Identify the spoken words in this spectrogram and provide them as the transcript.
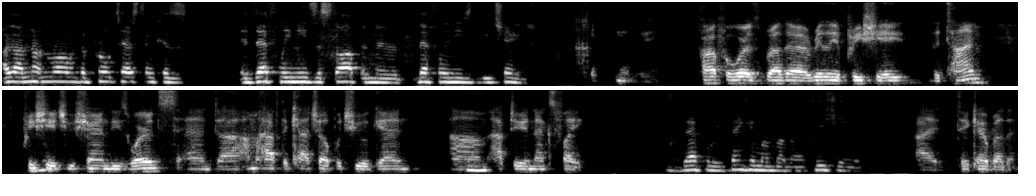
I got nothing wrong with the protesting because it definitely needs to stop and there definitely needs to be change. Powerful words, brother. I really appreciate the time. Appreciate you sharing these words, and uh, I'm gonna have to catch up with you again um, mm-hmm. after your next fight. Definitely. Thank you, my brother. I appreciate it. All right. Take care, brother.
